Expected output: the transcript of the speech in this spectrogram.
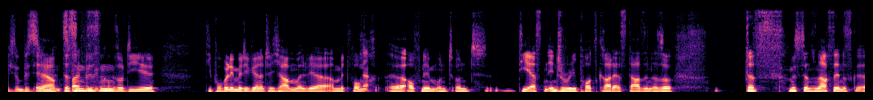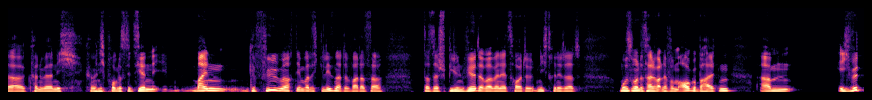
ich so ein bisschen. Ja, das sind, das sind so die, die Probleme, die wir natürlich haben, weil wir am Mittwoch äh, aufnehmen und, und die ersten Injury Reports gerade erst da sind. Also das müsst ihr uns nachsehen, das äh, können wir nicht, können wir nicht prognostizieren. Mein Gefühl nach dem, was ich gelesen hatte, war, dass er, dass er spielen wird, aber wenn er jetzt heute nicht trainiert hat, muss man das halt einfach im Auge behalten. Ähm, ich würde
